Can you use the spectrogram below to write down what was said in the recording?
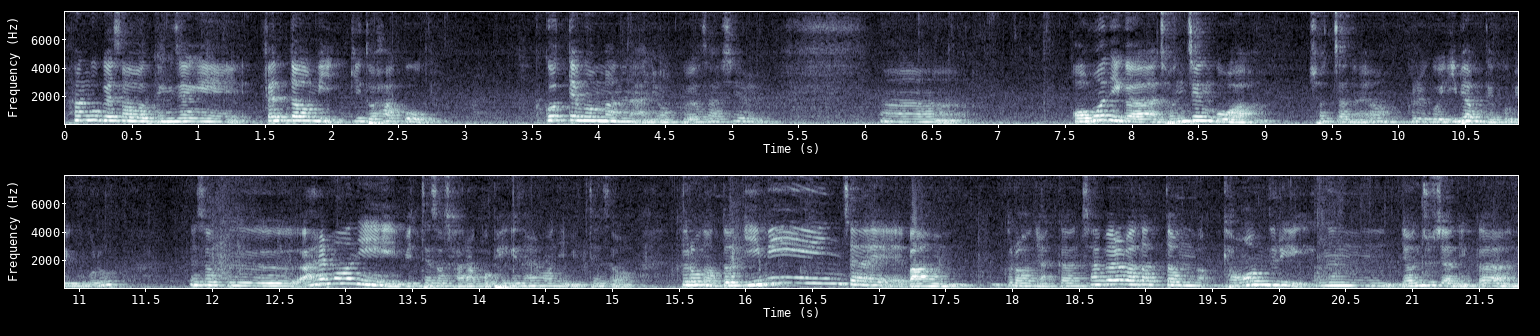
한국에서 굉장히 팬덤이 있기도 하고 그것 때문만은 아니었고요. 사실 어, 어머니가 전쟁고와셨잖아요. 그리고 입양됐고 미국으로. 그래서 그 할머니 밑에서 자랐고 백인 할머니 밑에서 그런 어떤 이민자의 마음 그런 약간 차별받았던 경험들이 있는 연주자니까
